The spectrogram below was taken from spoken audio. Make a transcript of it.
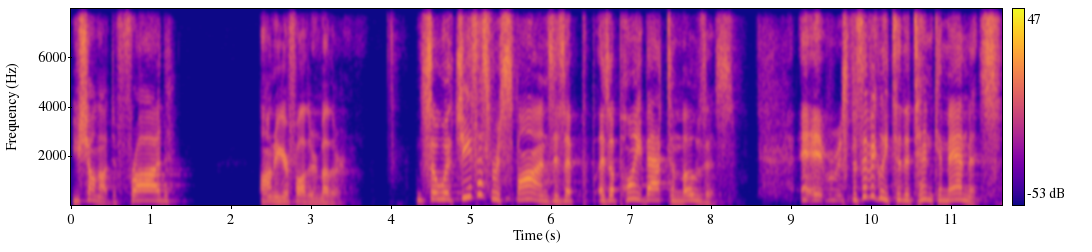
you shall not defraud, honor your father and mother. So, what Jesus responds is a, is a point back to Moses, it, specifically to the Ten Commandments.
